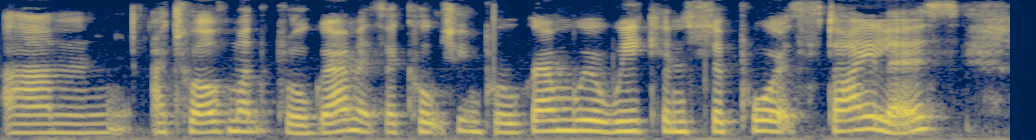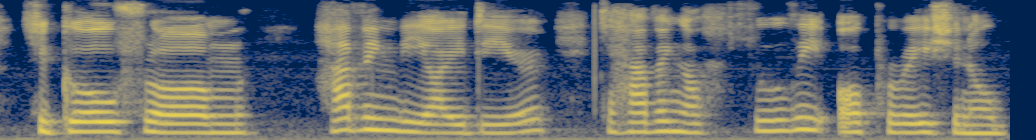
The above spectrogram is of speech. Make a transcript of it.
um, a 12 month program. It's a coaching program where we can support stylists to go from having the idea to having a fully operational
